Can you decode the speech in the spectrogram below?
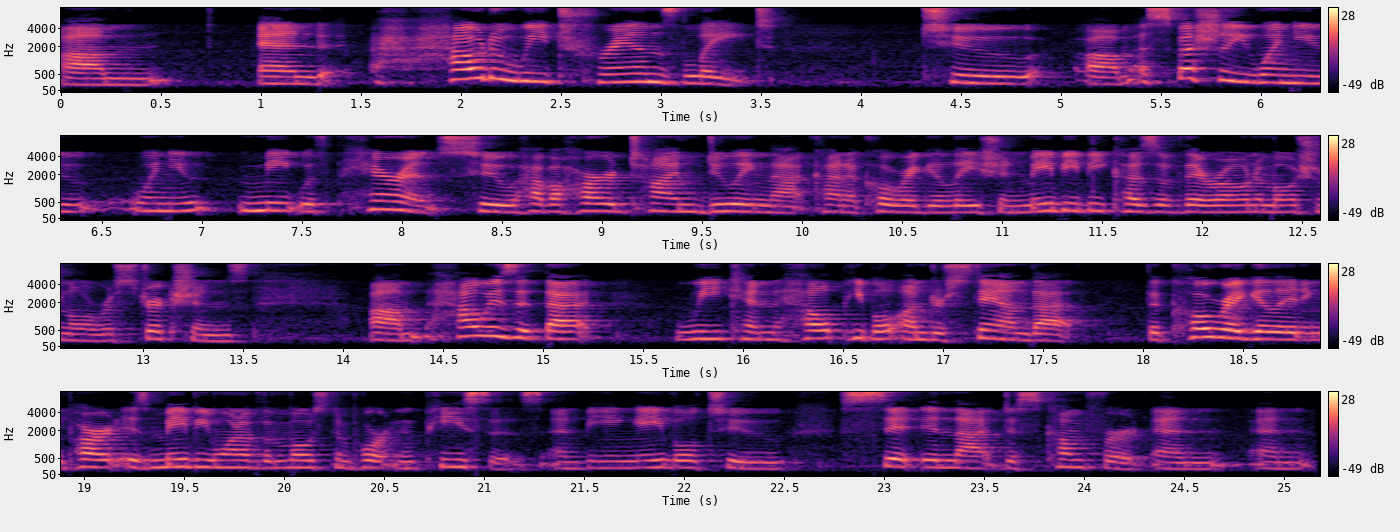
Um, and how do we translate to um, especially when you when you meet with parents who have a hard time doing that kind of co-regulation maybe because of their own emotional restrictions um, how is it that we can help people understand that the co-regulating part is maybe one of the most important pieces and being able to sit in that discomfort and and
